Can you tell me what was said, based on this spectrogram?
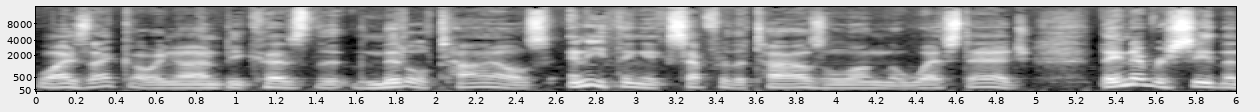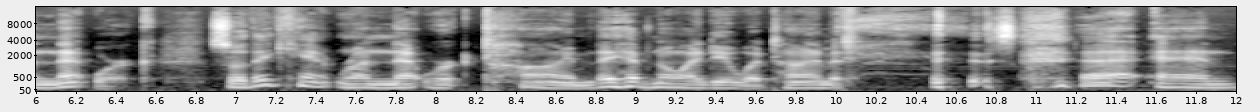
Why is that going on? Because the, the middle tiles, anything except for the tiles along the west edge, they never see the network. So they can't run network time. They have no idea what time it is is. Uh, and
